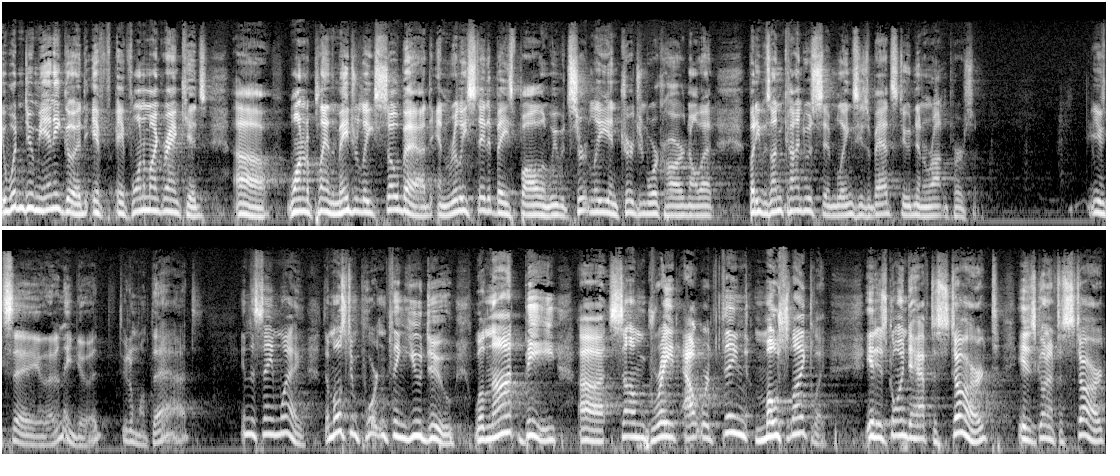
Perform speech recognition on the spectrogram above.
it wouldn't do me any good if, if one of my grandkids uh, wanted to play in the major leagues so bad and really stayed at baseball, and we would certainly encourage him to work hard and all that, but he was unkind to his siblings, he's a bad student and a rotten person. You'd say, that ain't good. We don't want that. In the same way, the most important thing you do will not be uh, some great outward thing, most likely. It is going to have to start, it is going to have to start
